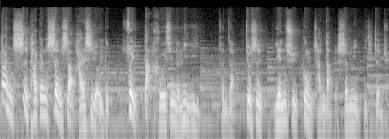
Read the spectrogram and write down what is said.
但是他跟圣上还是有一个最大核心的利益存在，就是延续共产党的生命以及政权。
